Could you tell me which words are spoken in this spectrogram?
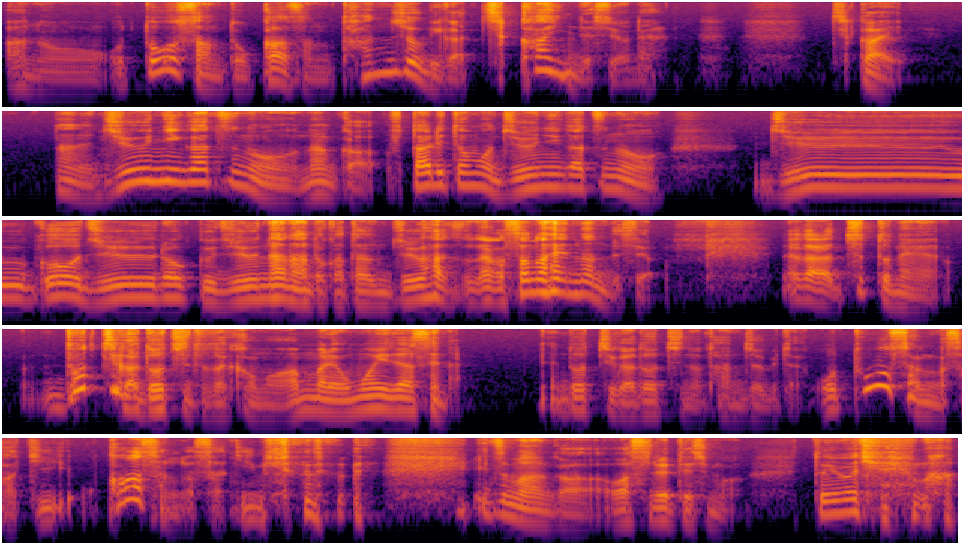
あのお父さんとお母さんの誕生日が近いんですよね。近い。なんで12月のなんか2人とも12月の151617とか多分18なんかその辺なんですよ。だからちょっとねどっちがどっちだったかもあんまり思い出せない。どっちがどっちの誕生日だお父さんが先？お母さんが先みたいなね。いつもなんか忘れてしまう。というわけでまあ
